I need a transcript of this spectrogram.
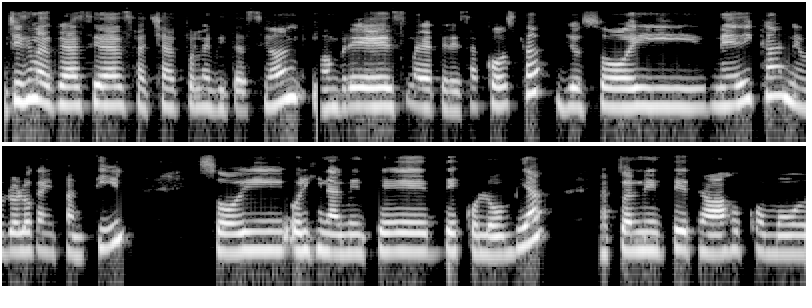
Muchísimas gracias a Chat por la invitación. Mi nombre es María Teresa Acosta. Yo soy médica, neuróloga infantil. Soy originalmente de Colombia. Actualmente trabajo como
